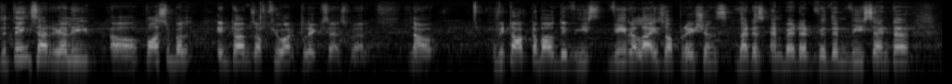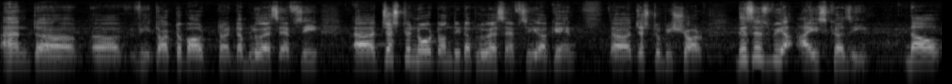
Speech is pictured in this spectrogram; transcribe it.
the things are really uh, possible in terms of fewer clicks as well. Now, we talked about the v, vRealize operations that is embedded within vCenter, and uh, uh, we talked about uh, WSFC. Uh, just a note on the WSFC again, uh, just to be sure. This is via iSCSI. Now,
